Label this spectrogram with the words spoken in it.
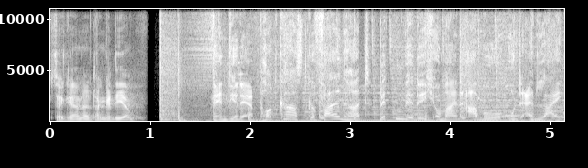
Sehr gerne, danke dir. Wenn dir der Podcast gefallen hat, bitten wir dich um ein Abo und ein Like.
